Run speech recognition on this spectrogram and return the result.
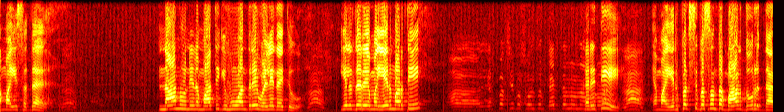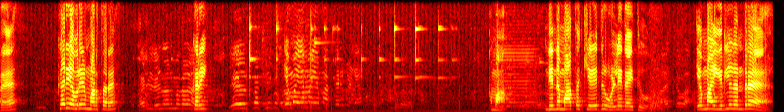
ಅಮ್ಮ, ಈ ಸದ್ದ ನಾನು ನಿನ್ನ ಮಾತಿಗೆ ಹೂ ಅಂದ್ರೆ ಒಳ್ಳೇದಾಯ್ತು. ಇಲ್ಲದರೆ ಅಮ್ಮ, ಏನ್ ಮಾಡ್ತಿ? ಬಸವಂತ ಕರಿತಿ? ಅಮ್ಮ ಇರ್ಪಕ್ಷಿ ಬಸ್ ಅಂತ ಭಾಳ ದೂರ ಇದ್ದಾರೆ. ಕರಿ ಅವ್ರೇನ್ ಮಾಡ್ತಾರೆ? ಕರಿ. ಅಮ್ಮ, ನಿನ್ನ ಮಾತ ಕೇಳಿದ್ರು ಒಳ್ಳೇದಾಯ್ತು. ಯಮ್ಮ ಇರ್ಲಿಲ್ಲ ಅಂದ್ರೆ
